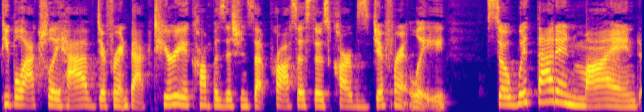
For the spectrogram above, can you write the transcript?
people actually have different bacteria compositions that process those carbs differently. So, with that in mind,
